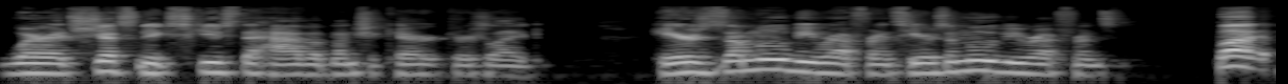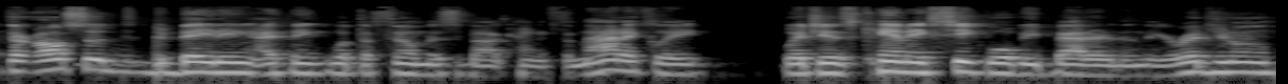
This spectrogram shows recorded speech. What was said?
where it's just an excuse to have a bunch of characters like, here's a movie reference, here's a movie reference. But they're also debating, I think, what the film is about kind of thematically, which is can a sequel be better than the original?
